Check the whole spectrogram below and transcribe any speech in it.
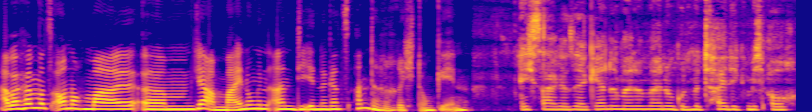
Aber hören wir uns auch noch mal ähm, ja Meinungen an, die in eine ganz andere Richtung gehen. Ich sage sehr gerne meine Meinung und beteilige mich auch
